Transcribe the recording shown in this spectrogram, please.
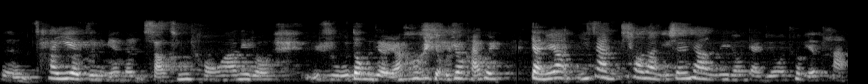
呃菜叶子里面的小青虫啊，那种蠕动着，然后 有时候还会。感觉要一下子跳到你身上的那种感觉，我特别怕。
